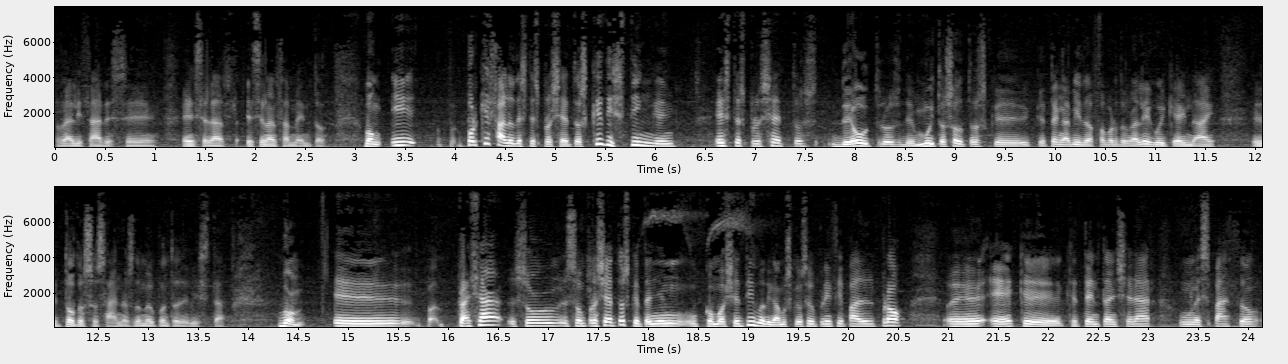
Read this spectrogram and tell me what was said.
realizar ese, ese, lanzamento. Bon, e por que falo destes proxectos? que distinguen estes proxectos de outros, de moitos outros que, que ten habido a favor do galego e que aínda hai eh, todos os anos, do meu punto de vista. Bom, eh, para xa son, son proxectos que teñen como objetivo, digamos que o seu principal pro eh, é que, que tentan xerar un espazo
